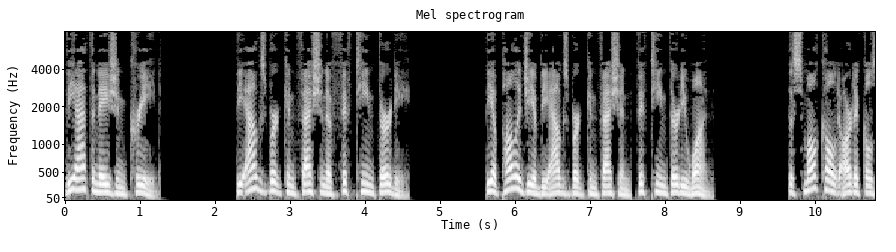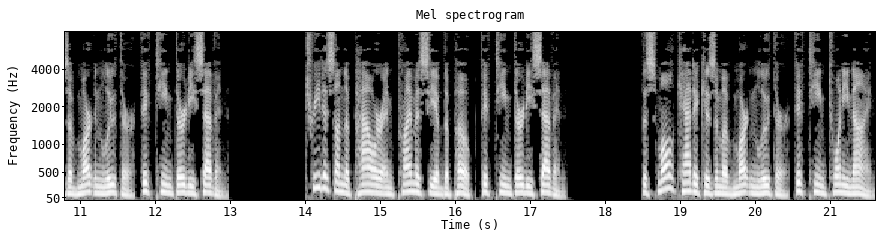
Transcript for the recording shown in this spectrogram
The Athanasian Creed The Augsburg Confession of 1530 The Apology of the Augsburg Confession 1531 The Smalcald Articles of Martin Luther 1537 Treatise on the Power and Primacy of the Pope 1537 The Small Catechism of Martin Luther 1529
